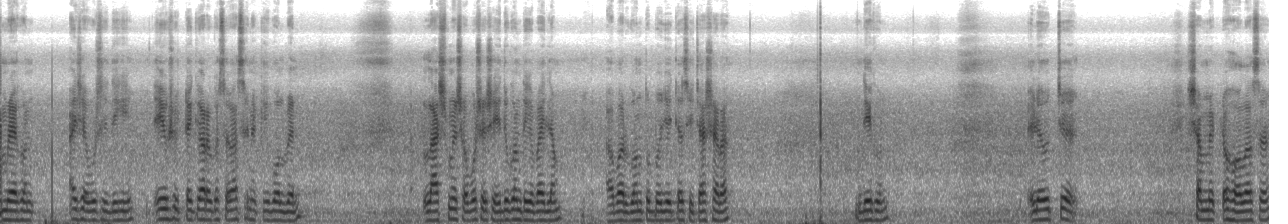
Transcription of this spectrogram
আমরা এখন আইসা বসে দেখি। এই ওষুধটা কি আরও কাছে আছে নাকি বলবেন? লাস্ট মাস অবশেষে এই দোকান থেকে পাইলাম। আবার গন্তব্য যেতেছি চাষারা। দেখুন। এটা হচ্ছে সামনে একটা হল আছে।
